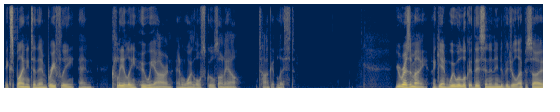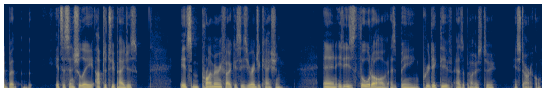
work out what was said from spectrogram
explaining to them briefly and clearly who we are and, and why law school's on our target list. Your resume, again, we will look at this in an individual episode, but it's essentially up to two pages. Its primary focus is your education, and it is thought of as being predictive as opposed to historical.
